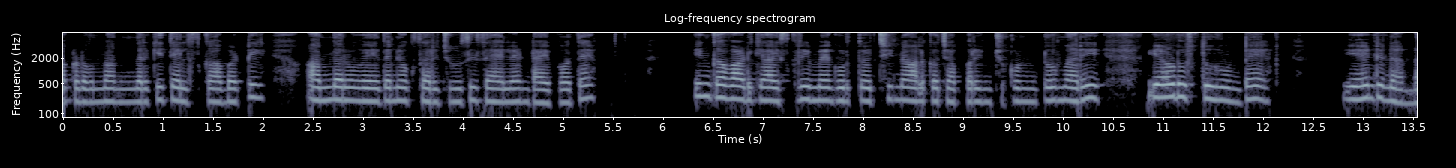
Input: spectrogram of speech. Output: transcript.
అక్కడ ఉన్న అందరికీ తెలుసు కాబట్టి అందరూ వేదని ఒకసారి చూసి సైలెంట్ అయిపోతే ఇంకా వాడికి ఐస్ క్రీమే గుర్తొచ్చి నాలుక చప్పరించుకుంటూ మరి ఏడుస్తూ ఉంటే ఏంటి నాన్న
